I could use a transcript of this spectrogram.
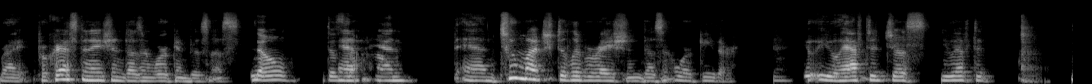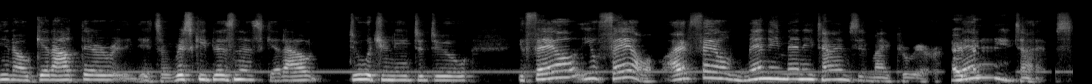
right. Procrastination doesn't work in business. no it does and not and and too much deliberation doesn't work either. Mm. you, you have to just you have to you know get out there. It's a risky business. Get out. Do what you need to do. You fail you fail. I've failed many many times in my career many times.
